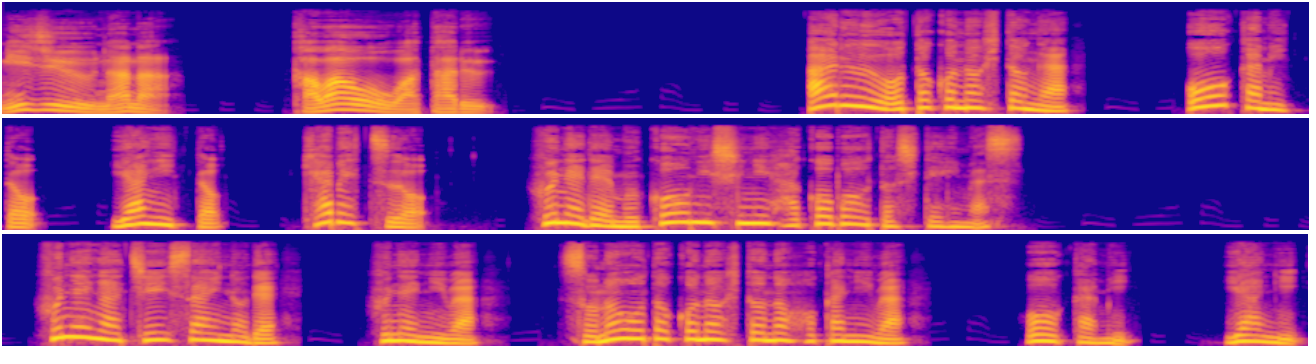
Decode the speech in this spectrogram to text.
27川を渡るある男の人が、狼とヤギとキャベツを船で向こう岸に運ぼうとしています。船が小さいので、船にはその男の人の他には、狼、ヤギ、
